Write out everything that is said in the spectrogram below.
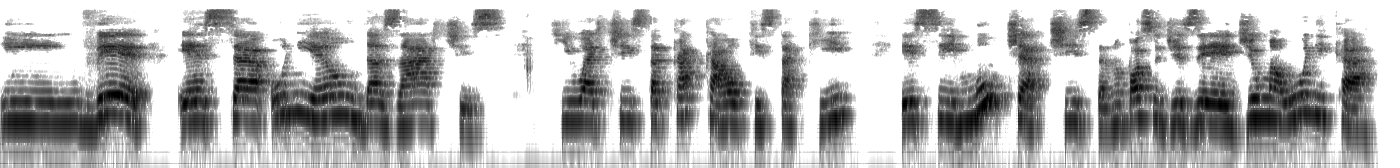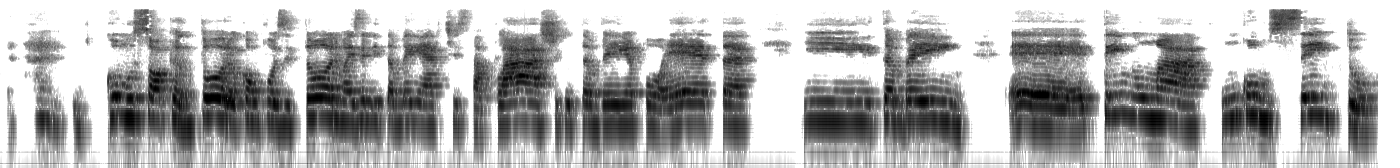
em ver essa união das artes que o artista Cacau, que está aqui, esse multiartista, não posso dizer de uma única, como só cantor ou compositor, mas ele também é artista plástico, também é poeta e também é, tem uma, um conceito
